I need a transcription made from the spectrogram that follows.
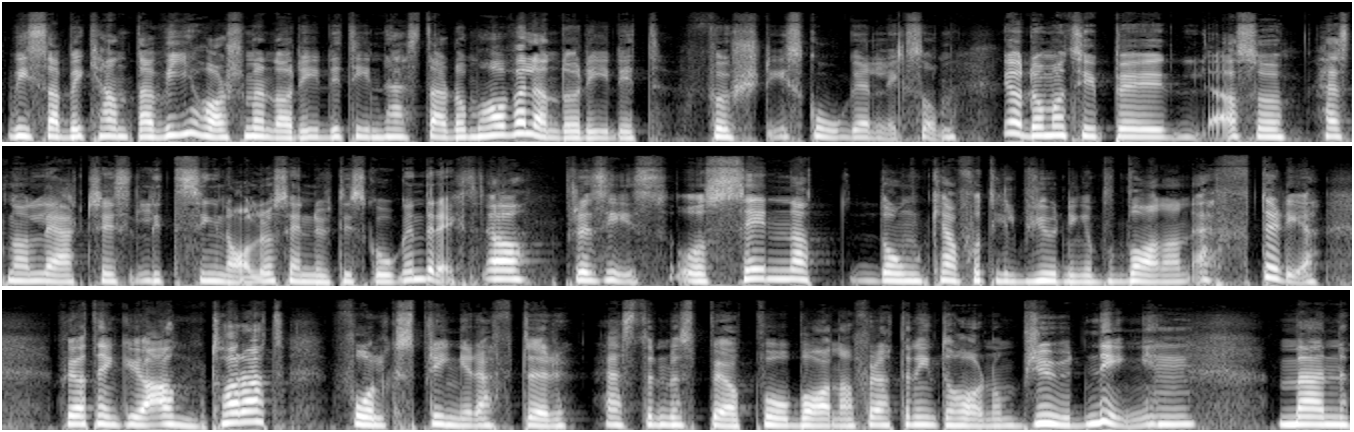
vissa bekanta vi har som ändå har ridit in hästar, de har väl ändå ridit först i skogen liksom. ja, de har typ, eh, alltså hästen har lärt sig lite signaler och sen ut i skogen direkt. Ja, precis. Och sen att de kan få till bjudningen på banan efter det. För jag tänker, jag antar att folk springer efter hästen med spö på banan för att den inte har någon bjudning. Mm. Men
